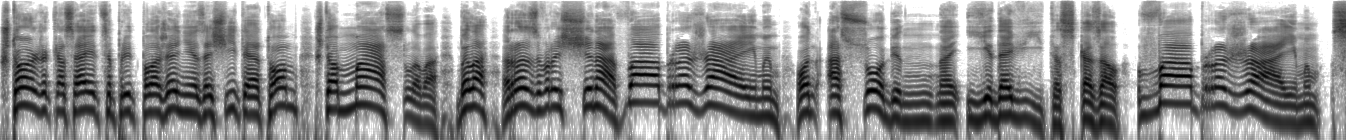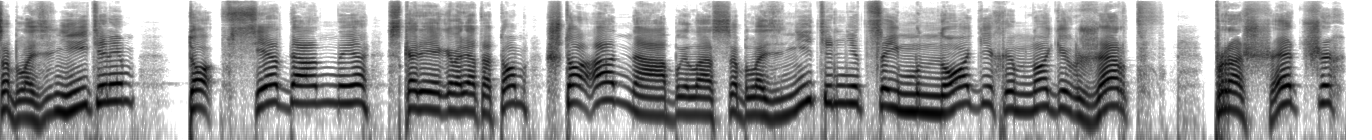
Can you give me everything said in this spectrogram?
Что же касается предположения защиты о том, что Маслова была развращена воображаемым, он особенно ядовито сказал, воображаемым соблазнителем, то все данные скорее говорят о том, что она была соблазнительницей многих и многих жертв, прошедших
